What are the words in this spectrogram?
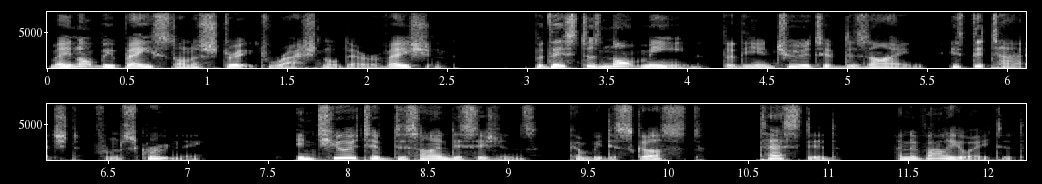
may not be based on a strict rational derivation, but this does not mean that the intuitive design is detached from scrutiny. Intuitive design decisions can be discussed, tested, and evaluated.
